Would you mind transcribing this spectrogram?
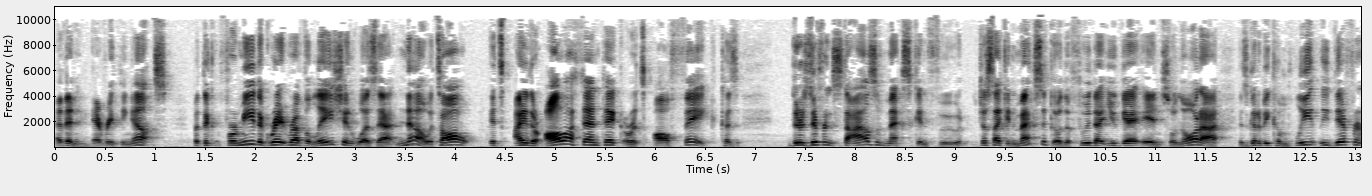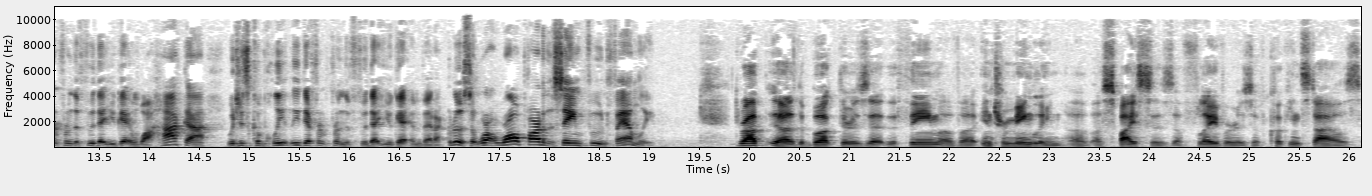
and then mm-hmm. everything else. But the, for me, the great revelation was that no, it's all it's either all authentic or it's all fake because there's different styles of Mexican food. Just like in Mexico, the food that you get in Sonora is going to be completely different from the food that you get in Oaxaca, which is completely different from the food that you get in Veracruz. So we're, we're all part of the same food family. Throughout uh, the book, there's uh, the theme of uh, intermingling of, of spices, of flavors, of cooking styles,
